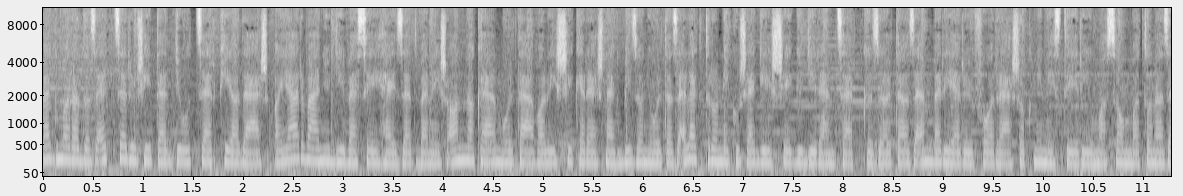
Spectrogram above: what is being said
megmarad az egyszerűsített gyógyszerkiadás, a járványügyi veszélyhelyzetben és annak elmúltával is sikeresnek bizonyult az elektronikus egészségügyi rendszer, közölte az Emberi Erőforrások Minisztériuma szombaton az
